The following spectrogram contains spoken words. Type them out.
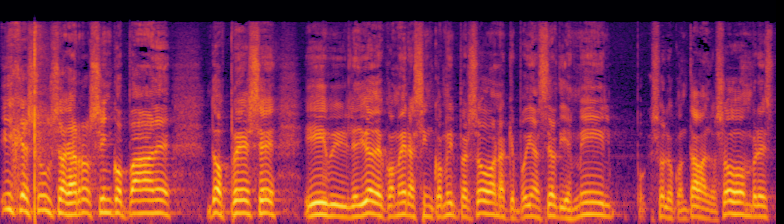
Y Jesús agarró cinco panes, dos peces y le dio de comer a cinco mil personas, que podían ser diez mil, porque solo contaban los hombres.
